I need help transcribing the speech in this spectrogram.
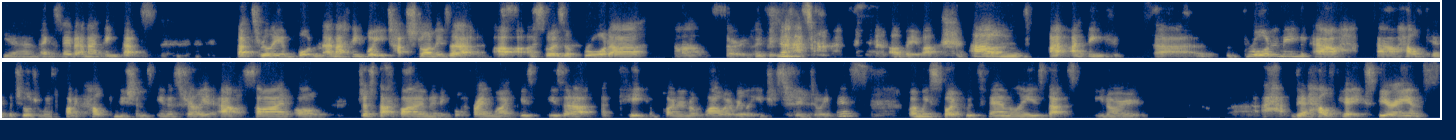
Yeah, thanks, David. And I think that's that's really important. And I think what you touched on is a, a I suppose, a broader. Uh, sorry, hoping that's Alviva. Um, I, I think uh, broadening our our healthcare for children with chronic health conditions in Australia outside of just that biomedical framework is, is a, a, key component of why we're really interested in doing this. When we spoke with families, that's, you know, their healthcare experience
